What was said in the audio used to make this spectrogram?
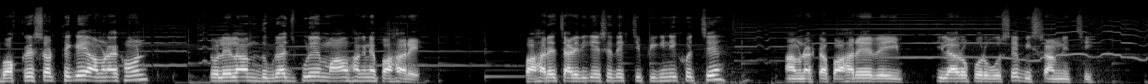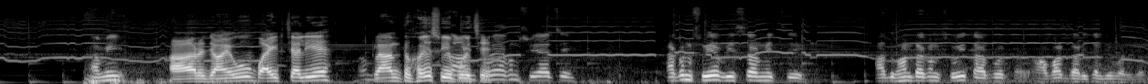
বক্রেশ্বর থেকে আমরা এখন চলে এলাম দুবরাজপুরে মা ভাগ্নে পাহাড়ে। পাহাড়ের চারিদিকে এসে দেখছি পিকনিক হচ্ছে। আমরা একটা পাহাড়ের এই টিলার ওপর বসে বিশ্রাম নিচ্ছি। আমি আর জামাইবাবু বাইক চালিয়ে ক্লান্ত হয়ে শুয়ে পড়েছে। এখন শুয়ে আছে। এখন শুয়ে বিশ্রাম নিচ্ছি। আধ ঘণ্টা এখন শুই তারপর আবার গাড়ি চালিয়ে বাড়ি যাব।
